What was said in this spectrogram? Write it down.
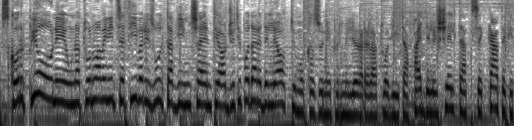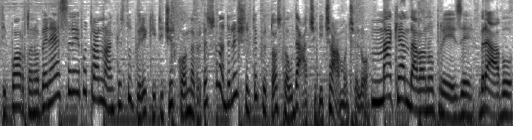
Scorpione, una tua nuova iniziativa risulta vincente oggi, ti può dare delle ottime occasioni per migliorare la tua vita. Fai delle scelte azzeccate che ti portano benessere e potranno anche stupire chi ti circonda perché sono delle scelte piuttosto audaci, diciamocelo. Ma che andavano prese. Bravo.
